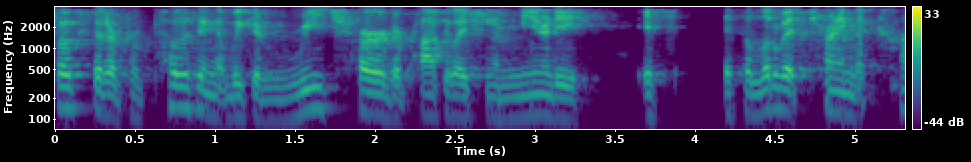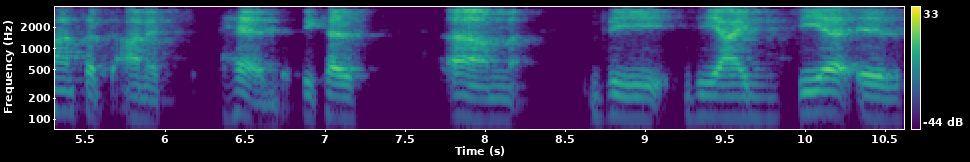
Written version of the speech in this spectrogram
folks that are proposing that we could reach herd or population immunity, it's, it's a little bit turning the concept on its head because um, the the idea is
